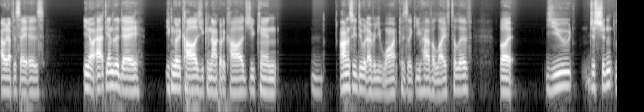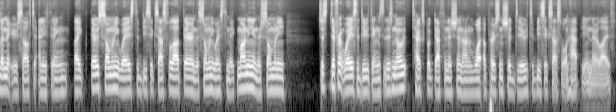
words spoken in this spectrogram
I would have to say is, you know, at the end of the day, you can go to college, you can not go to college, you can honestly do whatever you want because like you have a life to live, but you just shouldn't limit yourself to anything. Like there's so many ways to be successful out there and there's so many ways to make money and there's so many just different ways to do things. There's no textbook definition on what a person should do to be successful and happy in their life.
